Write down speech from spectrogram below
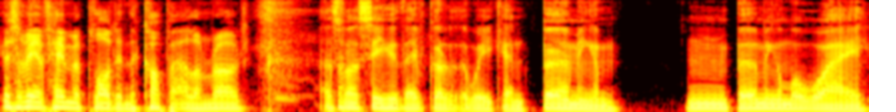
This will be of him applauding the Kop at Elland Road. I just want to see who they've got at the weekend. Birmingham. Mm, Birmingham away.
